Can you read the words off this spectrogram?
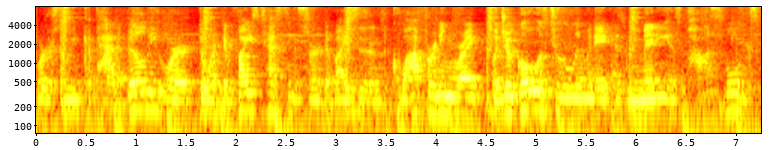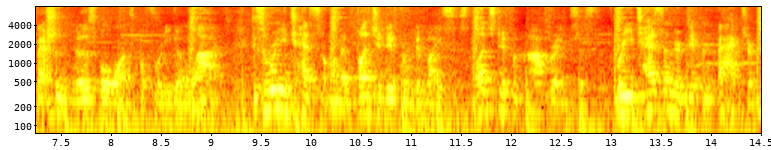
or there's some incompatibility, or during device testing, certain devices aren't cooperating right. But your goal is to eliminate as many as possible, especially the noticeable ones before you go live. This is where you test on a bunch of different devices, a bunch of different operating systems, where you test under different factors,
